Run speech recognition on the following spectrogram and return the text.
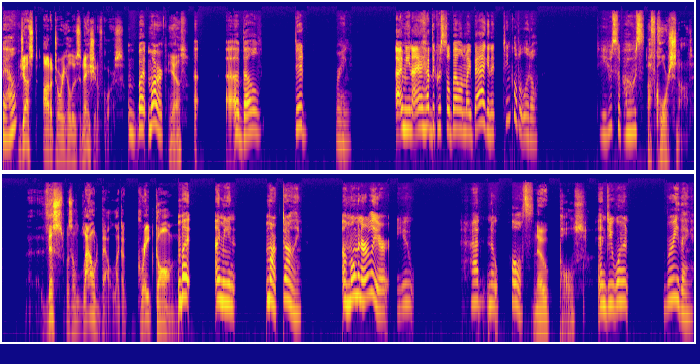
bell? Just auditory hallucination, of course. But, Mark. Yes? A, a bell did ring. I mean, I had the crystal bell in my bag and it tinkled a little. Do you suppose? Of course not. This was a loud bell, like a great gong. But, I mean, Mark, darling, a moment earlier, you had no pulse. No pulse? And you weren't breathing.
